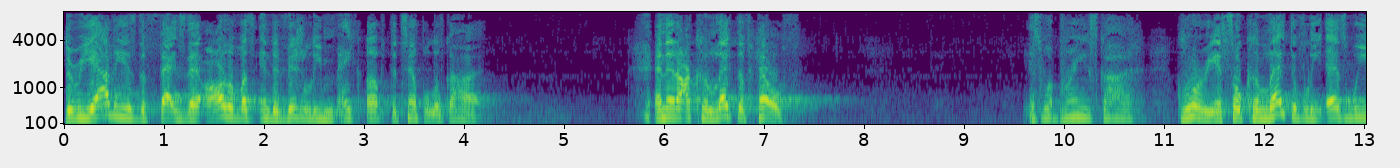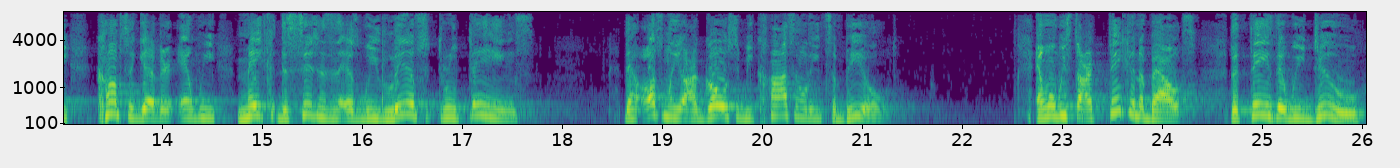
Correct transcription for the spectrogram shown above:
the reality is the fact that all of us individually make up the temple of God. And that our collective health is what brings God glory. And so collectively, as we come together and we make decisions and as we live through things, that ultimately our goal should be constantly to build. And when we start thinking about the things that we do,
